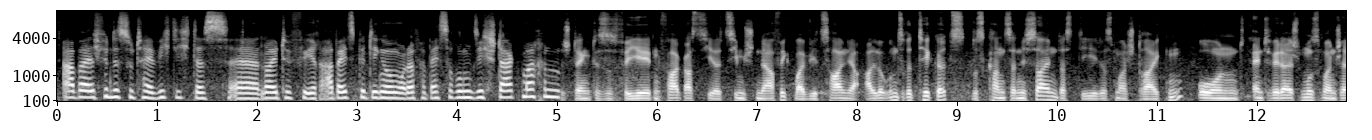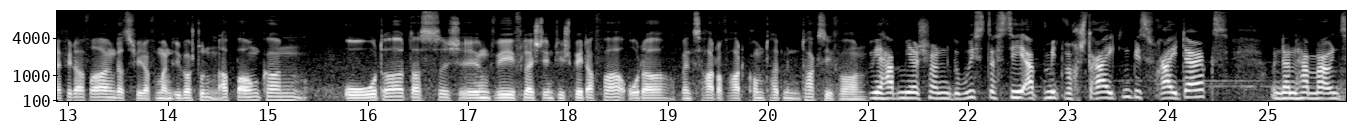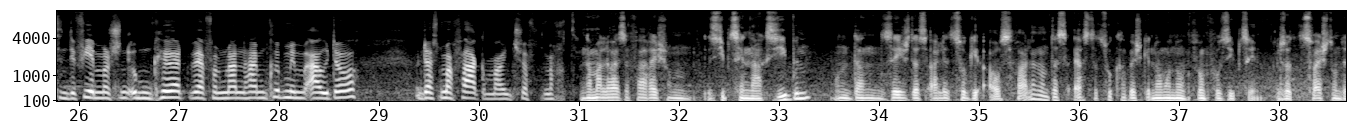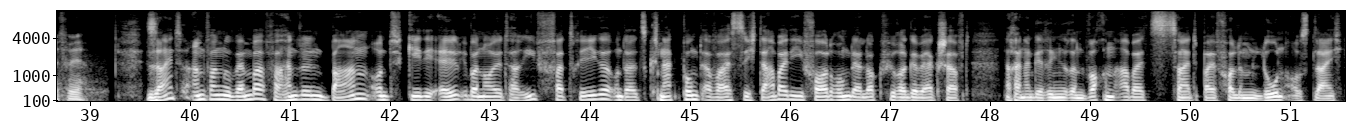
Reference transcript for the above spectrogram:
Aber ich finde es total wichtig, dass äh, Leute für ihre Arbeitsbedingungen oder Verbesserungen sich stark machen. Ich denke, das ist für jeden Fahrgast hier ziemlich nervig, weil wir zahlen ja alle unsere Tickets. Das kann es ja nicht sein, dass die das mal streiken. Und entweder ich muss meinen Chef wieder fragen, dass ich wieder von meinen Überstunden abbauen kann oder dass ich irgendwie vielleicht irgendwie später fahre oder wenn es hart auf hart kommt, halt mit dem Taxi fahren. Wir haben ja schon gewusst, dass die ab Mittwoch streiken bis freitags und dann haben wir uns in der Firma schon umgehört, wer von Mannheim kommt mit dem Auto und dass man Fahrgemeinschaft macht. Normalerweise fahre ich um 17 nach 7 und dann sehe ich, dass alle Züge ausfallen und das erste Zug habe ich genommen um 5.17 Uhr, also zwei Stunden früher. Seit Anfang November verhandeln Bahn und GDL über neue Tarifverträge und als Knackpunkt erweist sich dabei die Forderung der Lokführergewerkschaft nach einer geringeren Wochenarbeitszeit bei vollem Lohnausgleich.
